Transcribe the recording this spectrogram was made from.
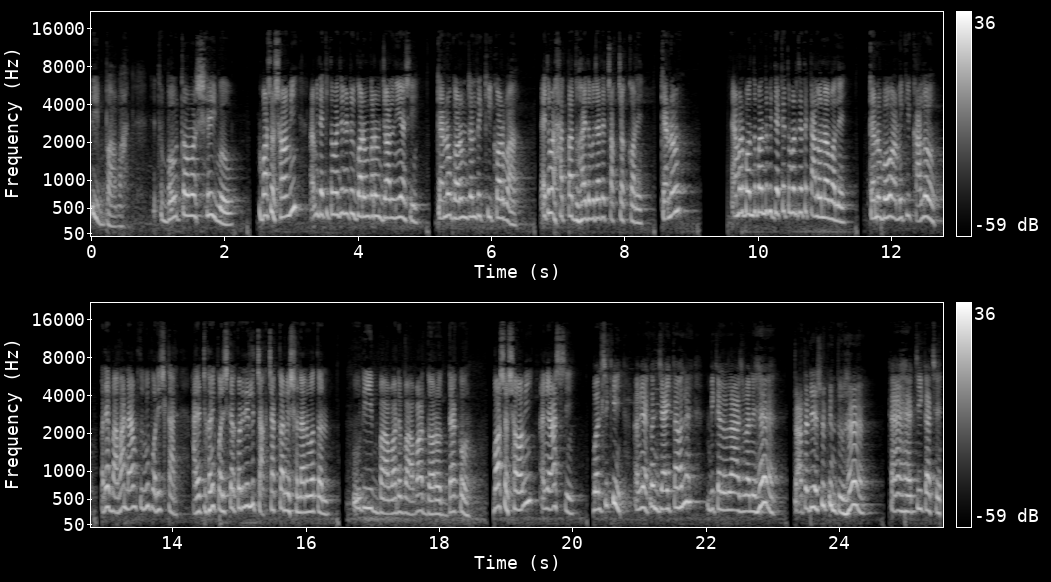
উরি বাবা, এ তো বউ তো আমার সেই বউ। বসো স্বামী, আমি দেখি তোমার জন্য একটু গরম গরম জল নিয়ে আসি। কেন গরম জল দিয়ে কি করবা? এই তোমার হাত পা ধুয়ে দেবো যাতে চকচক করে। কেন? আমার বন্ধু বান্ধবী দেখে তোমার যাতে কালো না বলে। কেন বউ, আমি কি কালো? আরে বাবা, নাম তুমি পরিষ্কার। আর একটুখানি পরিষ্কার করে দিলে চকচক করবে সোনার মতন। উরি বাবারে বাবা, দরদ দেখো। বসো স্বামী, আমি আসছি। বলছি কি আমি এখন যাই তাহলে? বিকেলবেলা আসবানি হ্যাঁ? তাড়াতাড়ি এসো কিন্তু হ্যাঁ? হ্যাঁ হ্যাঁ ঠিক আছে।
